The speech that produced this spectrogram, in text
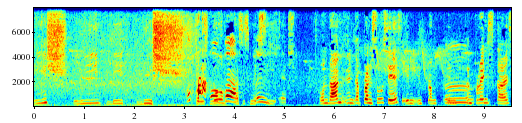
Ich liebe dich. Please do. Das ist mit CH. Und dann in the Französisch, in, in, Fran- in, in French cars,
